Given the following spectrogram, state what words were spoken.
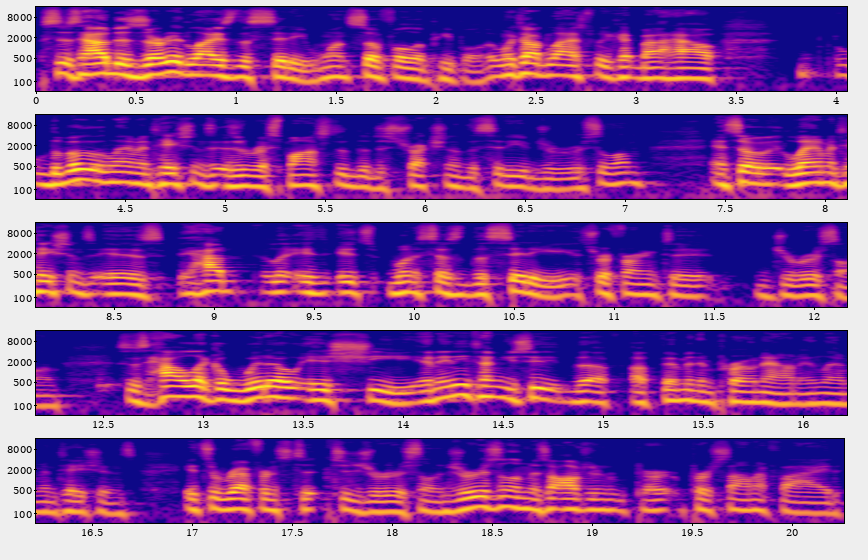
says, How deserted lies the city, once so full of people. And we talked last week about how the book of Lamentations is a response to the destruction of the city of Jerusalem. And so Lamentations is how it's when it says the city, it's referring to Jerusalem. It says, How like a widow is she. And anytime you see the, a feminine pronoun in Lamentations, it's a reference to, to Jerusalem. Jerusalem is often per- personified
